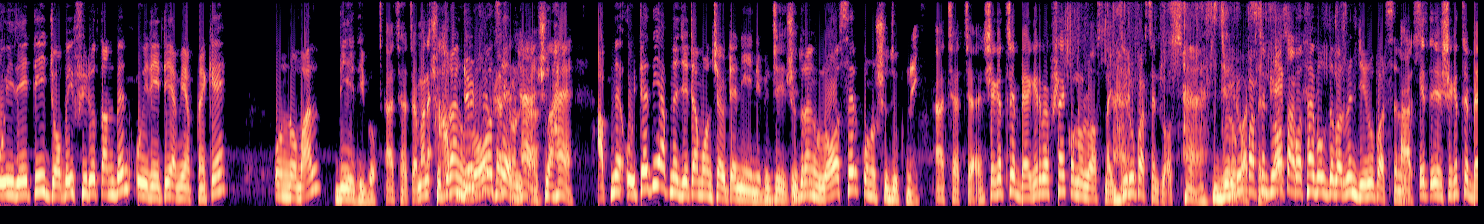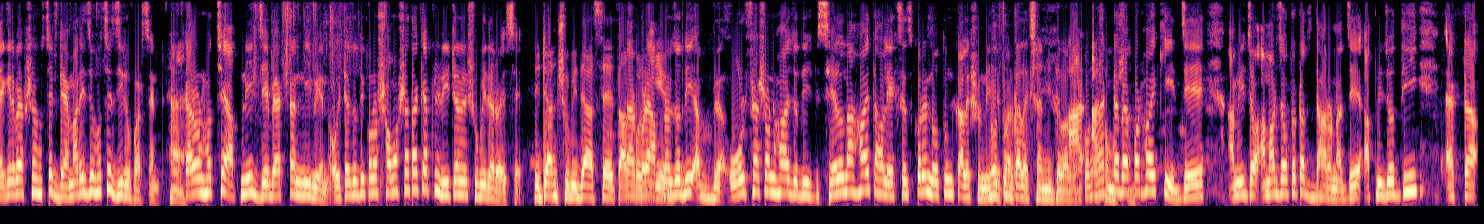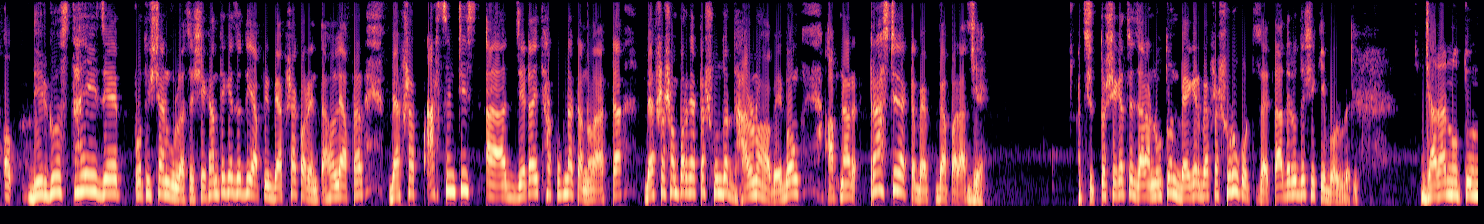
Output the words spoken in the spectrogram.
ওই রেটেই জবেই ফেরত আনবেন ওই রেটে আমি আপনাকে অন্য মাল দিয়ে দিব। আচ্ছা আচ্ছা মানে সুতরাং হ্যাঁ হ্যাঁ আপনি ওইটা দিয়ে আপনি যেটা মন চায় ওইটা নিয়ে নেবেন। সুতরাং লসের কোনো সুযোগ নেই। আচ্ছা আচ্ছা। সেক্ষেত্রে ব্যাগের ব্যবসায় কোনো লস নাই জিরো পার্সেন্ট লস হ্যাঁ জিরো 0% পার্সেন্ট আর- কথায় বলতে পারবেন জিরো পার্সেন্ট আর এতে সেক্ষেত্রে ব্যাগের ব্যবসা হচ্ছে ড্যামারিজে হচ্ছে জিরো পার্সেন্ট হ্যাঁ। কারণ হচ্ছে আপনি যে ব্যাগটা নিবেন ওইটা যদি কোনো সমস্যা থাকে আপনি রিটার্নের সুবিধা রয়েছে। রিটার্ন সুবিধা আছে তারপরে আপনার যদি ওল্ড ফ্যাশন হয় যদি সেল না হয় তাহলে এক্সচেঞ্জ করে নতুন কালেকশন নিতে নতুন কালেকশন নিতে পারবেন কোনো সমস্যা ব্যাপার হয় কি যে আমি আমার যতটা ধারণা যে আপনি যদি একটা দীর্ঘস্থায়ী যে প্রতিষ্ঠানগুলো আছে সেখান থেকে যদি আপনি ব্যবসা করেন তাহলে আপনার ব্যবসার পার্সেন্টেজ যেটাই থাকুক না কেন একটা ব্যবসা সম্পর্কে একটা সুন্দর ধারণা হবে এবং আপনার ট্রাস্টের একটা ব্যাপ- ব্যাপার আছে। আচ্ছা তো সেক্ষেত্রে যারা নতুন ব্যাগের ব্যবসা শুরু করতে চায় তাদের উদ্দেশ্যে কি বলবেন? যারা নতুন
